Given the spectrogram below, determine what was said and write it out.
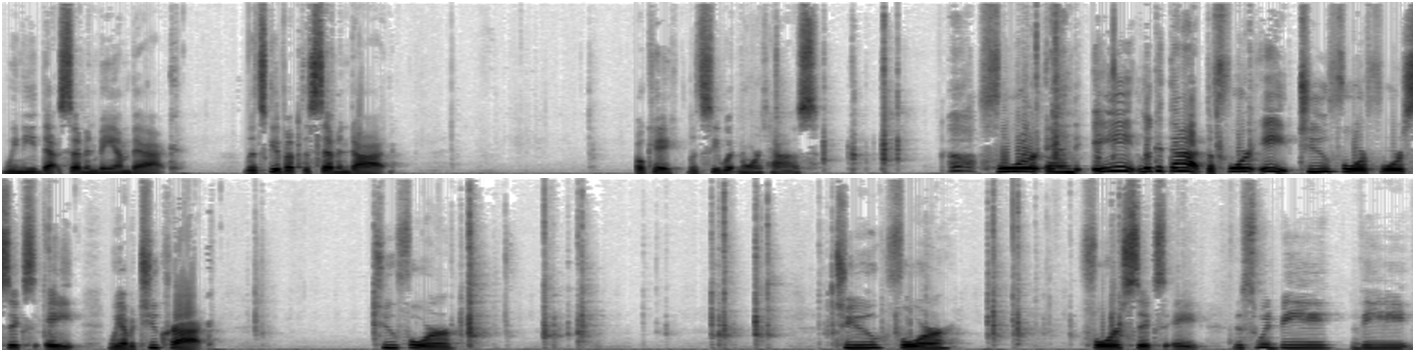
We need that seven bam back. Let's give up the seven dot. Okay, let's see what North has. Four and eight. Look at that. The four, eight. Two, four, four, six, eight. We have a two crack. Two, four, two, four, four, six, eight. This would be the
